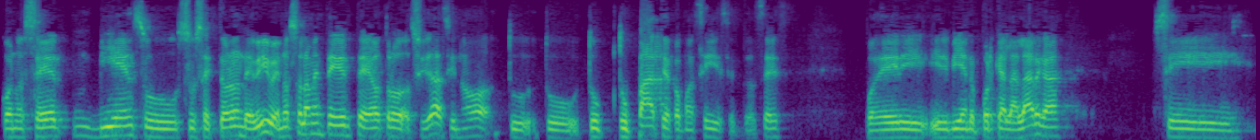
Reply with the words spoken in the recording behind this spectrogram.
conocer bien su, su, sector donde vive, no solamente irte a otra ciudad, sino tu, tu, tu, patio, como así dice. Entonces, poder ir, ir, viendo, porque a la larga, si,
